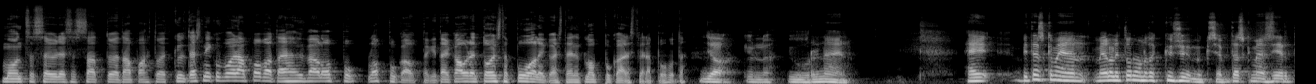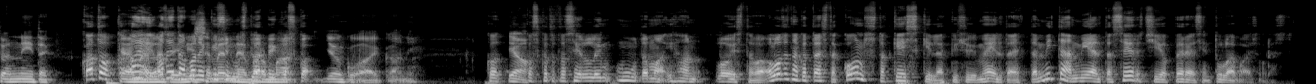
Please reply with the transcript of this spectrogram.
Montsassa yleensä sattuu ja tapahtuu. Että kyllä tässä niinku voidaan povata ihan hyvää loppu, loppukauttakin, tai kauden toista puolikaista, ei nyt loppukaudesta vielä puhuta. Joo, kyllä, juuri näin. Hei, pitäisikö meidän, meillä oli tullut noita kysymyksiä, pitäisikö meidän siirtyä niitä Kato, ai, otetaanpa ne kysymykset läpi, koska... Jonkun aikaa, niin. Ko- Joo. koska tota, siellä oli muutama ihan loistava. Aloitetaanko tästä? Konsta Keskillä kysyy meiltä, että mitä mieltä Sergio Perezin tulevaisuudesta?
